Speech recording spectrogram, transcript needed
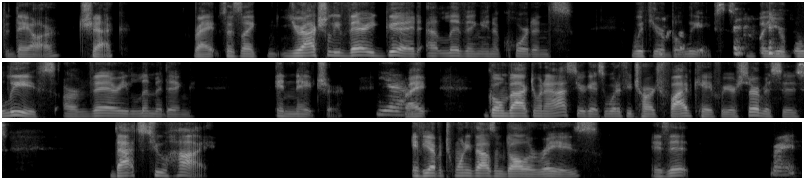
They are. Check. Right. So it's like you're actually very good at living in accordance with your beliefs, but your beliefs are very limiting in nature yeah. right? Going back to when I asked you, okay, so what if you charge 5K for your services? That's too high. If you have a $20,000 raise, is it? Right.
